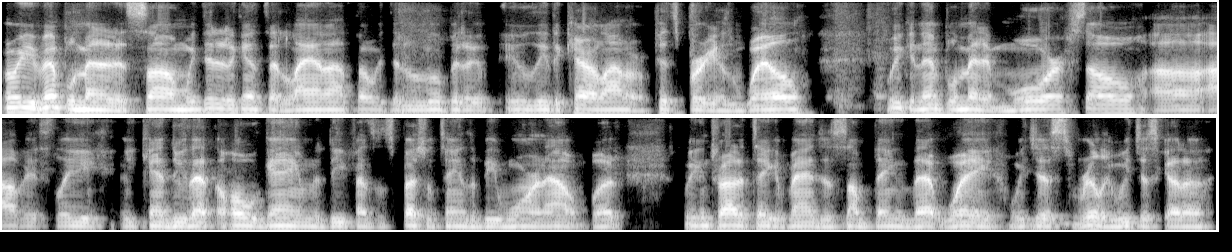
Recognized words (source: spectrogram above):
Well, we've implemented it some. We did it against Atlanta. I thought we did a little bit of it was either Carolina or Pittsburgh as well. We can implement it more. So uh, obviously, we can't do that the whole game. The defense and special teams will be worn out, but we can try to take advantage of some things that way. We just really we just gotta.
